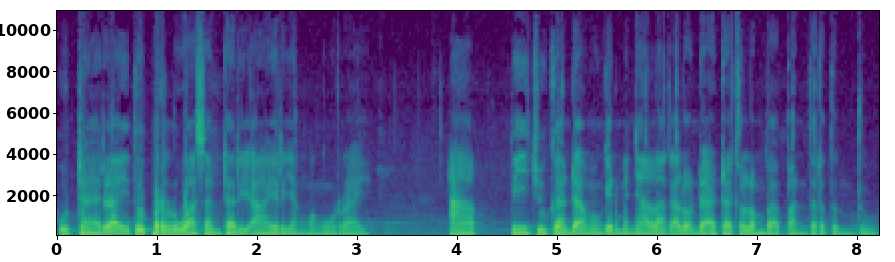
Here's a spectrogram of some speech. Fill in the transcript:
Udara itu perluasan dari air yang mengurai. Juga tidak mungkin menyala kalau tidak ada kelembapan tertentu.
